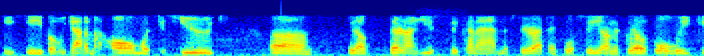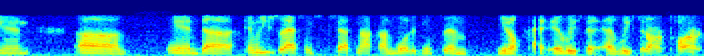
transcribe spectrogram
SEC, but we got them at home, which is huge. Um, you know, they're not used to the kind of atmosphere I think we'll see on the Grove Bowl weekend. Um, and uh, and we usually have some success, knock on wood, against them. You know, at, at least at, at least at our park.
